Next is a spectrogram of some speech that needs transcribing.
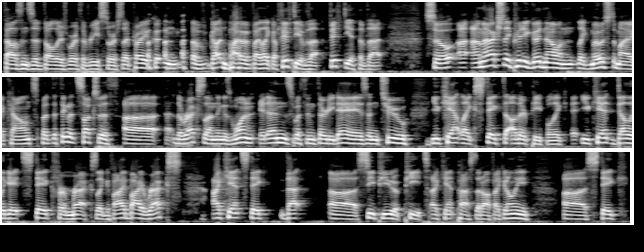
thousands of dollars worth of resources. I probably couldn't have gotten by with by like a fifty of that, fiftieth of that. So I- I'm actually pretty good now on like most of my accounts. But the thing that sucks with uh, the Rex lending is one, it ends within 30 days, and two, you can't like stake to other people. Like you can't delegate stake from Rex. Like if I buy Rex, I can't stake that uh, CPU to Pete. I can't pass that off. I can only uh, stake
